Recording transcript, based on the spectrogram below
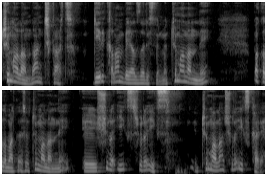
tüm alandan çıkart. Geri kalan beyazları istiyorum. Yani tüm alan ne? Bakalım arkadaşlar tüm alan ne? Ee, şura x, şura x. E, tüm alan şura x kare.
